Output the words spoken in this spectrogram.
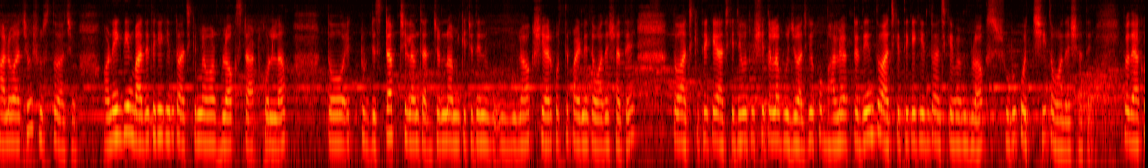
ভালো আছো, সুস্থ আছো। অনেক দিন বাদে থেকে কিন্তু আজকে আমি আমার ব্লগ স্টার্ট করলাম। তো একটু ডিস্টার্ব ছিলাম, যার জন্য আমি কিছুদিন ব্লগ শেয়ার করতে পারিনি তোমাদের সাথে। তো আজকে থেকে, আজকে যেহেতু শীতলা পুজো, আজকে খুব ভালো একটা দিন, তো আজকে থেকে কিন্তু আজকে আমি ব্লগ শুরু করছি তোমাদের সাথে। তো দেখো,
